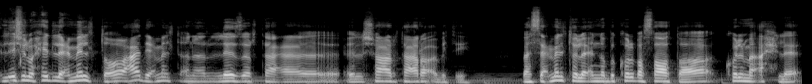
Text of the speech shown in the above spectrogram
الإشي الوحيد اللي عملته عادي عملت أنا الليزر تاع الشعر تاع رقبتي. بس عملته لأنه بكل بساطة كل ما أحلق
